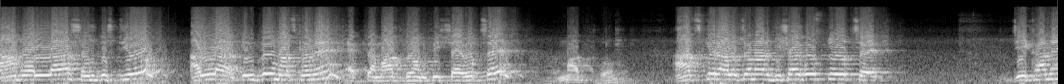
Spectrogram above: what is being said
নাম আল্লাহ, সন্তুষ্টিও আল্লাহ। কিন্তু মাঝখানে একটা মাধ্যম সাহেব হচ্ছে মাধ্যম। আজকের আলোচনার বিষয়বস্তু হচ্ছে, যেখানে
